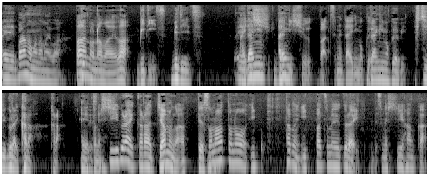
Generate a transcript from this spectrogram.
えー、バーの名前は？バーの名前はビディーズ。ビディーズ。えアイリッシュ2第アイリッシュバーですね。第2木曜第日2木曜日、7時ぐらいから。から。えっ、とねで7時ぐらいからジャムがあってその後のい多分一発目ぐらいですね。7時半か。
